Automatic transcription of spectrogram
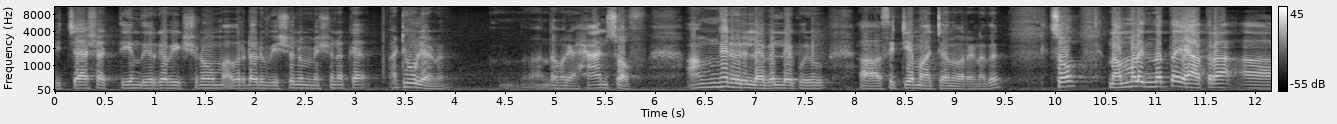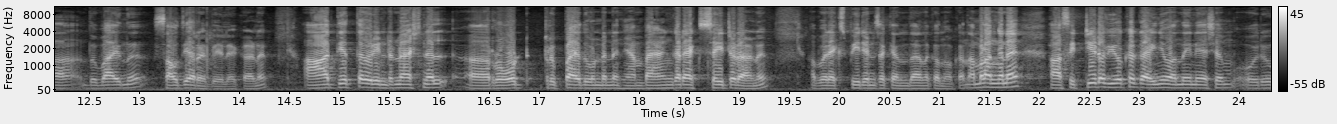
ഇച്ഛാശക്തിയും ദീർഘവീക്ഷണവും അവരുടെ ഒരു വിഷനും മിഷനൊക്കെ അടിപൊളിയാണ്. എന്താ പറയുക ഹാൻഡ്സ് ഓഫ് അങ്ങനെ ഒരു ലെവലിലേക്കൊരു സിറ്റിയെ മാറ്റുക എന്ന് പറയുന്നത്. സോ നമ്മൾ ഇന്നത്തെ യാത്ര ദുബായിൽ നിന്ന് സൗദി അറേബ്യയിലേക്കാണ്. ആദ്യത്തെ ഒരു ഇന്റർനാഷണൽ റോഡ് ട്രിപ്പ് ആയതുകൊണ്ട് തന്നെ ഞാൻ ഭയങ്കര എക്സൈറ്റഡ് ആണ്. അപ്പോൾ ഒരു എക്സ്പീരിയൻസ് ഒക്കെ എന്താണെന്നൊക്കെ നോക്കാം. നമ്മളങ്ങനെ ആ സിറ്റിയുടെ വ്യൂ ഒക്കെ കഴിഞ്ഞ് വന്നതിന് ശേഷം ഒരു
